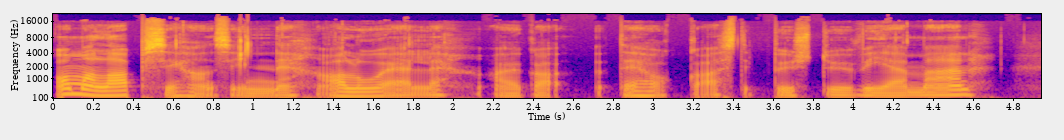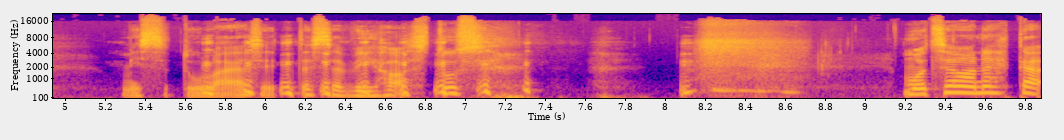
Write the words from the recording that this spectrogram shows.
oma lapsihan sinne alueelle aika tehokkaasti pystyy viemään, missä tulee sitten se vihastus. Mutta se on ehkä,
